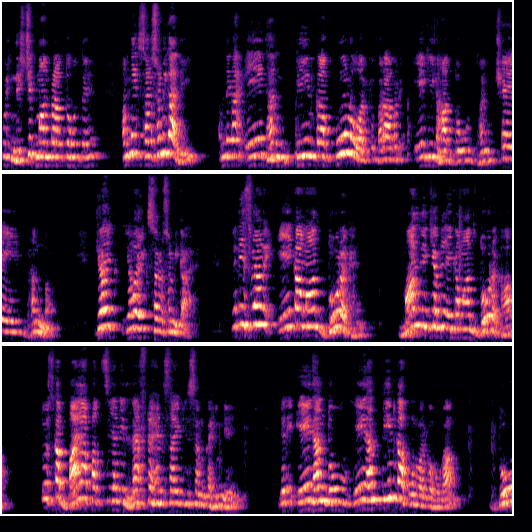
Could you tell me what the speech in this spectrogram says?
कुछ निश्चित मान प्राप्त होते हैं? हमने एक सर्व समीका ली हमने कहा, ए धन तीन का पूर्ण वर्ग बराबर एक ही घात दो, धन छ धन नौ। यह एक यह एक सरसमिका है। यदि इसमें हम ए का मान दो रखें, मान लीजिए हमने ए का मान दो रखा तो इसका बाया पक्ष यानी लेफ़्ट हैंड साइड जिसे हम कहेंगे यदि ए धन दो, ए धन तीन का पूर्ण वर्ग होगा, दो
